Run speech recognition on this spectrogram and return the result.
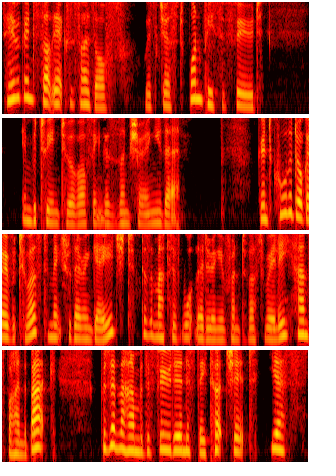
So here we're going to start the exercise off with just one piece of food in between two of our fingers as I'm showing you there. I'm going to call the dog over to us to make sure they're engaged. Doesn't matter what they're doing in front of us really. Hands behind the back. Present the hand with the food in. If they touch it, yes,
